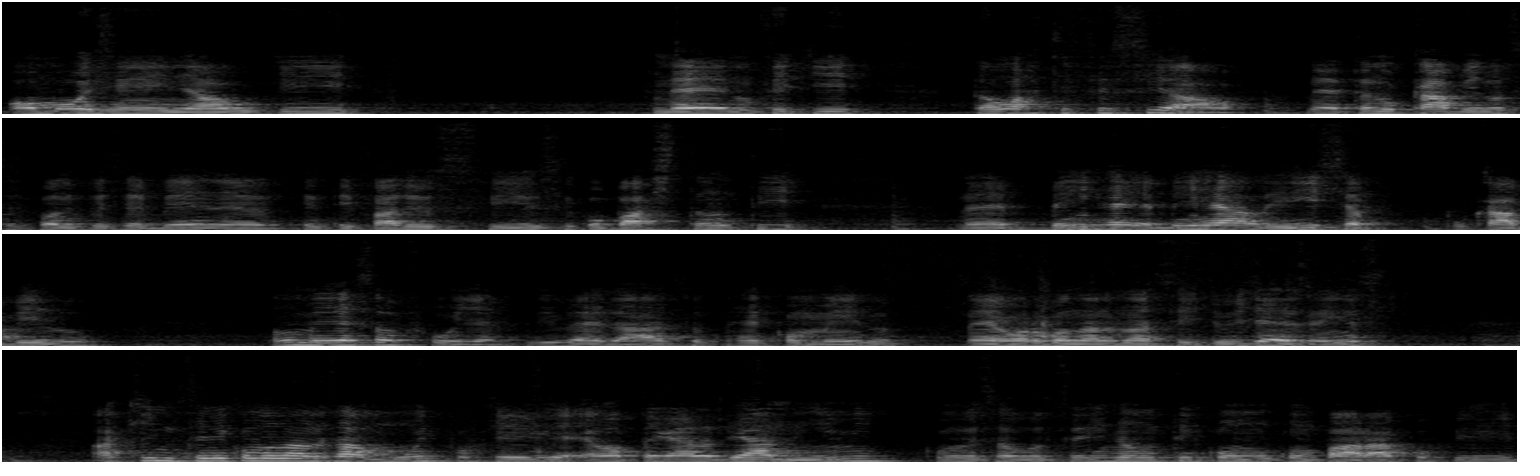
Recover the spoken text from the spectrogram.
homogêneo, algo que né, não fique tão artificial. Né? Até no cabelo vocês podem perceber, né? Eu tentei fazer os fios, ficou bastante né, bem, bem realista o cabelo. Amei essa folha, de verdade, super recomendo. Né? Agora vou analisar esses dois desenhos. Aqui não tem nem como analisar muito porque é uma pegada de anime, como eu disse a vocês, não tem como comparar porque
